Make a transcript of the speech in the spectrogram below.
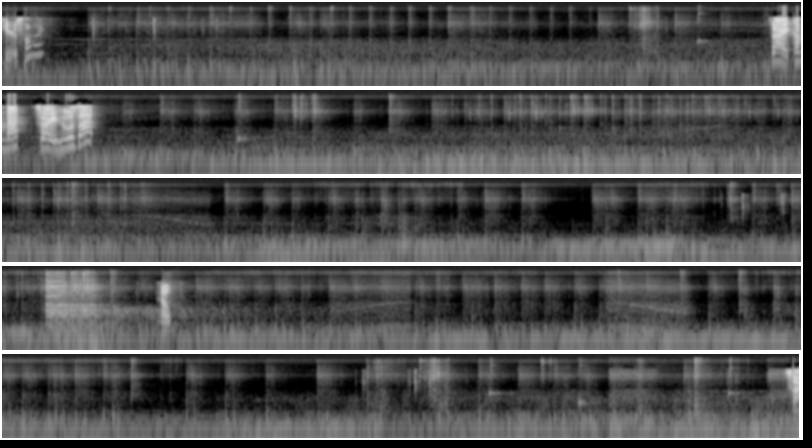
Hear something? Sorry, come back. Sorry, who was that?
